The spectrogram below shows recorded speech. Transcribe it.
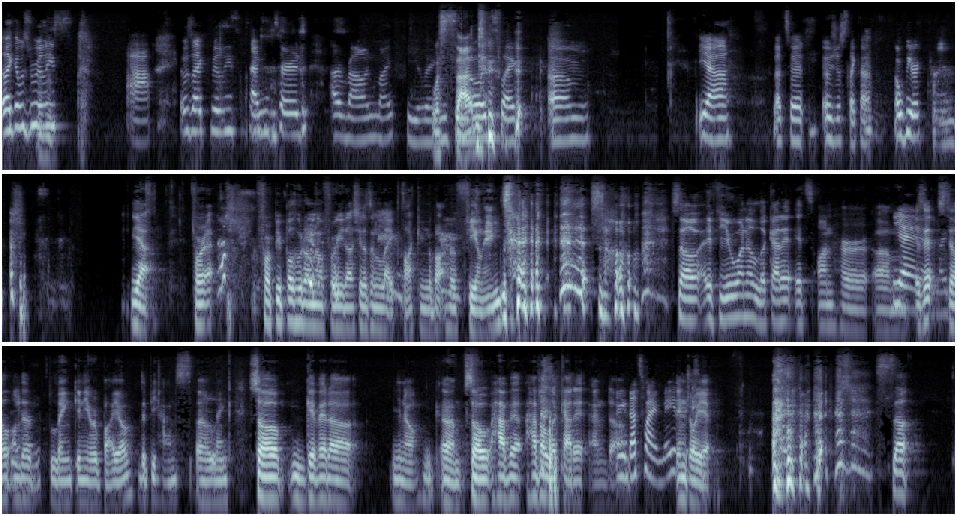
like it was really Mm-hmm. ah it was like really centered around my feelings. Was You know, it's like um yeah, that's it. It was just like a a weird time. Yeah. For for people who don't know Farida, she doesn't like talking about her feelings. so so if you want to look at it, it's on her um Yeah, is yeah, it like still on the link in your bio, the Behance uh, link. So give it a you know um so have a have a look at it and uh, I mean that's why I made it. enjoy it. so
